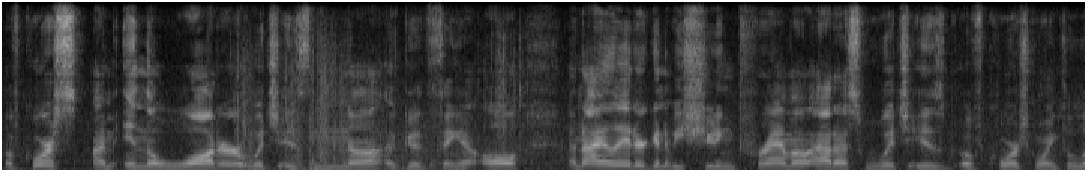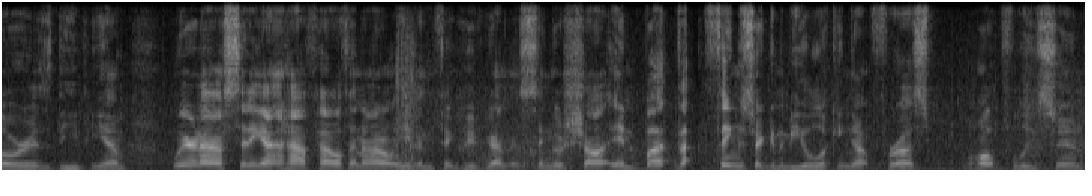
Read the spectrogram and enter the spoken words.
Of course, I'm in the water, which is not a good thing at all. Annihilator going to be shooting Pramo at us, which is, of course, going to lower his DPM. We're now sitting at half health, and I don't even think we've gotten a single shot in, but things are going to be looking up for us, hopefully soon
